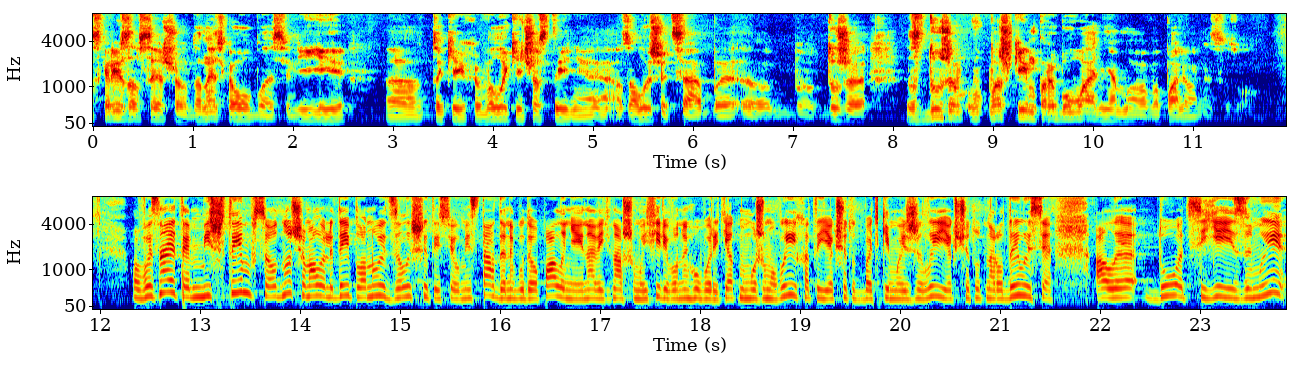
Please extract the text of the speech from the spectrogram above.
скоріш за все, що Донецька область в її е, таких великій частині залишиться е, дуже з дуже важким перебуванням е, в опалювальний сезон. Ви знаєте, між тим все одно чимало людей планують залишитися у містах, де не буде опалення. І навіть в нашому ефірі вони говорять, як ми можемо виїхати, якщо тут батьки мої жили, якщо тут народилися. Але до цієї зими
